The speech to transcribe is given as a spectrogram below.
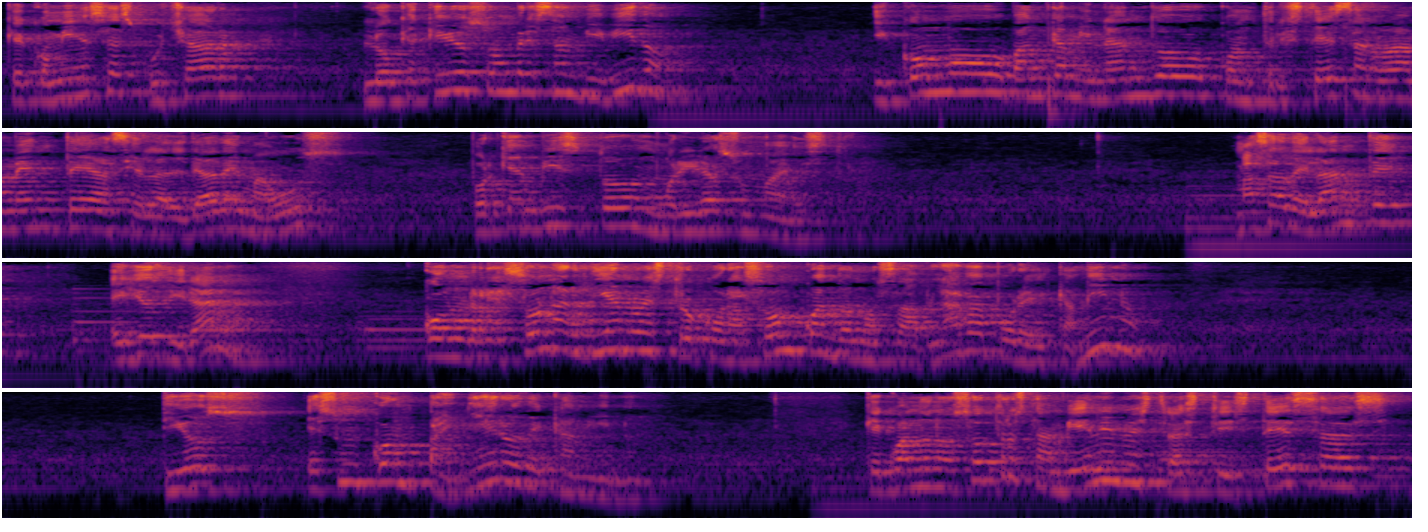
que comience a escuchar lo que aquellos hombres han vivido y cómo van caminando con tristeza nuevamente hacia la aldea de Maús porque han visto morir a su maestro. Más adelante, ellos dirán, con razón ardía nuestro corazón cuando nos hablaba por el camino. Dios es un compañero de camino, que cuando nosotros también en nuestras tristezas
